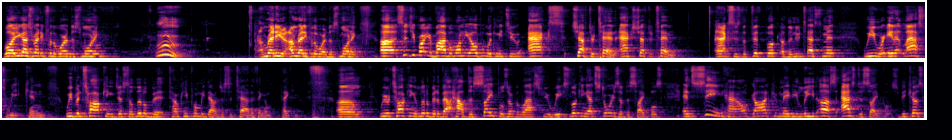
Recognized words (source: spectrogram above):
Well, are you guys ready for the word this morning? Mm. I'm ready, I'm ready for the word this morning. Uh, since you brought your Bible, why don't you open with me to Acts chapter 10? Acts chapter 10. Acts is the fifth book of the New Testament. We were in it last week, and we've been talking just a little bit. Tom, can you pull me down just a tad? I think I'm, thank you. Um, we were talking a little bit about how disciples over the last few weeks, looking at stories of disciples, and seeing how God could maybe lead us as disciples, because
